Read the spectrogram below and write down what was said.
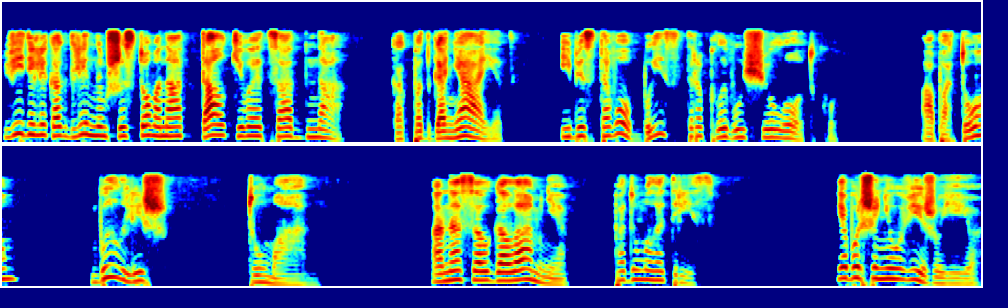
видели, как длинным шестом она отталкивается от дна, как подгоняет и без того быстро плывущую лодку. А потом был лишь туман. Она солгала мне, подумала Трис. Я больше не увижу ее.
